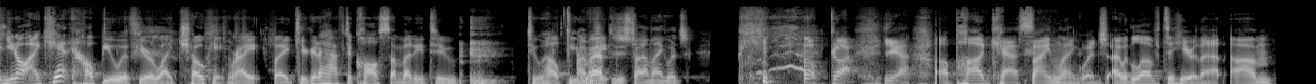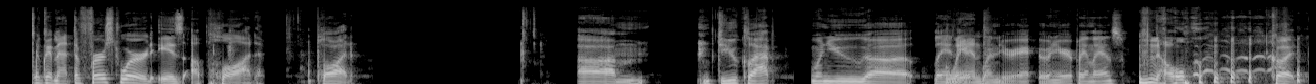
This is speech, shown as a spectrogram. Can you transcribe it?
you know, I can't help you if you're like choking, right? Like you're going to have to call somebody to, to help you, I'm gonna have to do sign language. oh God. Yeah. A podcast sign language. I would love to hear that. Um, okay, Matt, the first word is applaud. Applaud. Um, do you clap when you uh, land, Land. when your when your airplane lands? No. Good.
